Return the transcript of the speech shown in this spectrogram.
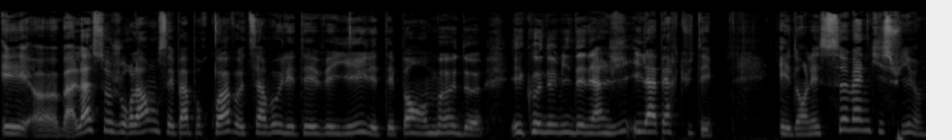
Et euh, bah là, ce jour-là, on ne sait pas pourquoi, votre cerveau, il était éveillé, il n'était pas en mode euh, économie d'énergie, il a percuté. Et dans les semaines qui suivent,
